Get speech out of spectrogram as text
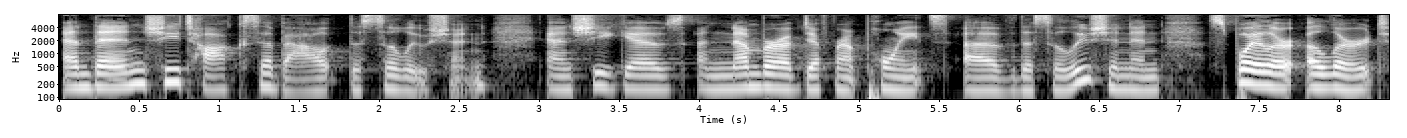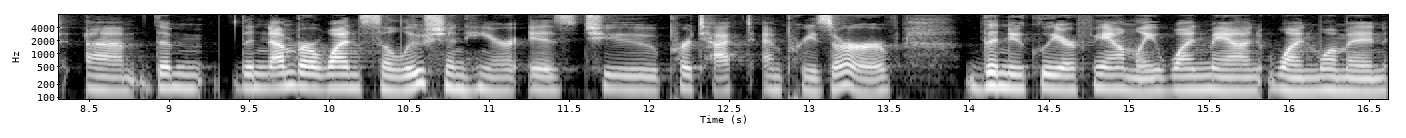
And then she talks about the solution and she gives a number of different points of the solution. And spoiler alert, um, the, the number one solution here is to protect and preserve the nuclear family one man, one woman,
